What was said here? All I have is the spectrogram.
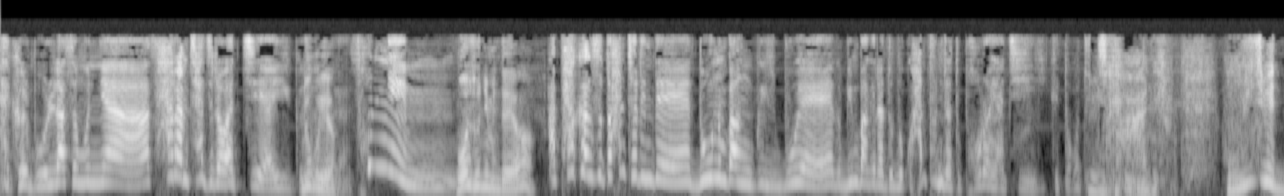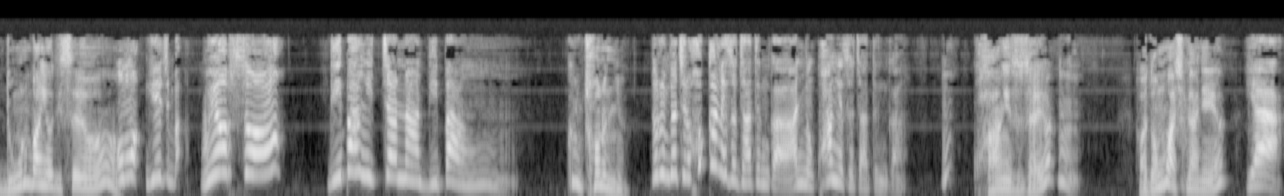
아이 그걸 몰라서 묻냐 사람 찾으러 왔지 아이고 누구요? 손님 뭔 손님인데요? 아 바캉스도 한철인데 노는 방그 뭐해 그 민박이라도 놓고 한 푼이라도 벌어야지 이게 너도 참 아니, 우리 집에 노는 방이 어디 있어요? 어머 얘좀왜 없어? 네 방 있잖아 네 방 그럼 저는요? 너는 며칠 헛간에서 자든가 아니면 광에서 자든가 광에서 자요? 응. 아, 너무 하신 거 아니에요? 야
